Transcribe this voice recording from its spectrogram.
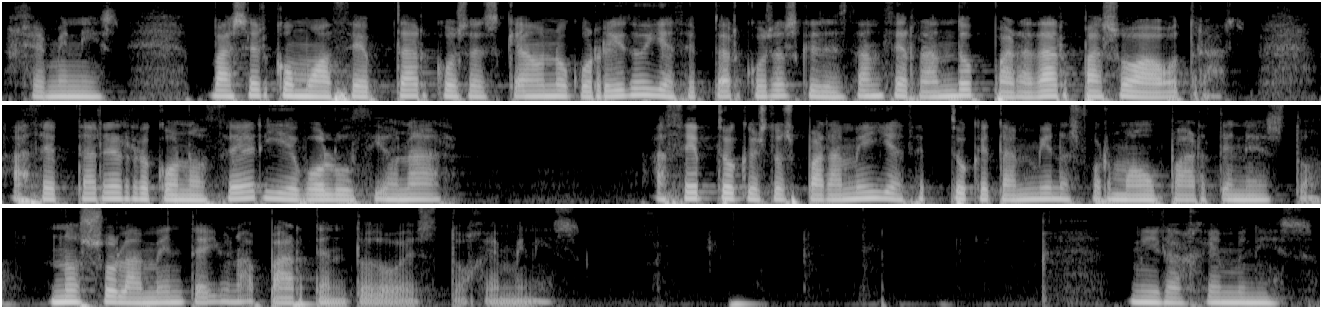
Géminis. Va a ser como aceptar cosas que han ocurrido y aceptar cosas que se están cerrando para dar paso a otras. Aceptar es reconocer y evolucionar. Acepto que esto es para mí y acepto que también has formado parte en esto. No solamente hay una parte en todo esto, Géminis. Mira, Géminis,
